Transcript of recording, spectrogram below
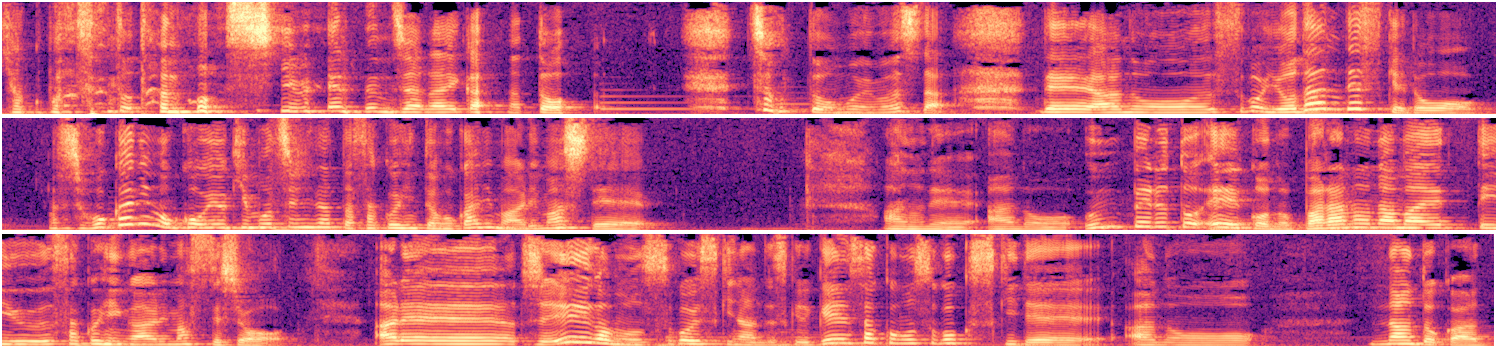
100%楽しめるんじゃないかなと ちょっと思いました。であのすごい余談ですけど私他にもこういう気持ちになった作品って他にもありましてあのねあのウンペルト・エーコの「バラの名前」っていう作品がありますでしょう。あれ私映画もすごい好きなんですけど原作もすごく好きであの何度か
